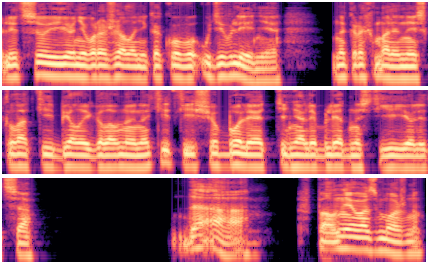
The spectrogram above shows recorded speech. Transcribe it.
Лицо ее не выражало никакого удивления. Накрахмаленные складки белой головной накидки еще более оттеняли бледность ее лица. «Да, вполне возможно»,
